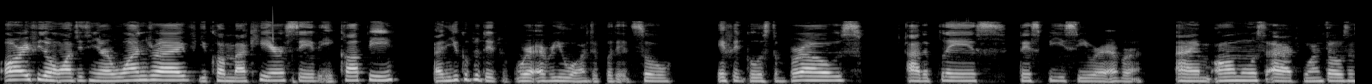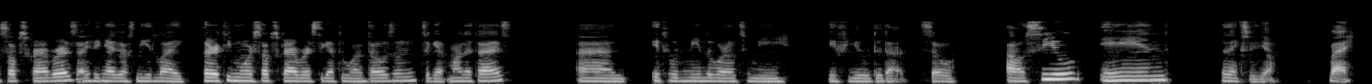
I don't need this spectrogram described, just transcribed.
Or if you don't want it in your OneDrive, you come back here, save a copy, and you can put it wherever you want to put it. So if it goes to browse, a place, this PC, wherever. I'm almost at 1000 subscribers. I think I just need like 30 more subscribers to get to 1000 to get monetized. And it would mean the world to me if you do that. So I'll see you in the next video. Bye.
